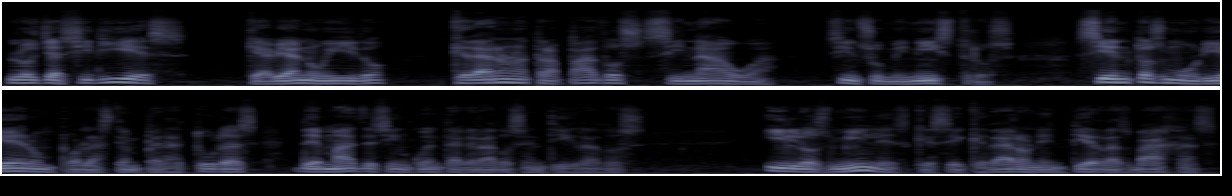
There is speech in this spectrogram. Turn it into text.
Los yazidíes que habían huido quedaron atrapados sin agua, sin suministros, cientos murieron por las temperaturas de más de 50 grados centígrados y los miles que se quedaron en tierras bajas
